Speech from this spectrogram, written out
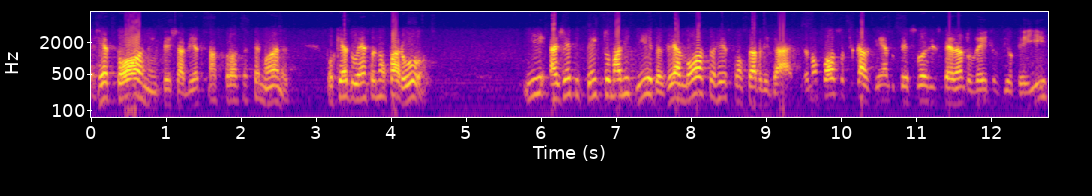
retornem fechamentos nas próximas semanas, porque a doença não parou. E a gente tem que tomar medidas, é a nossa responsabilidade. Eu não posso ficar vendo pessoas esperando leitos de UTI,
